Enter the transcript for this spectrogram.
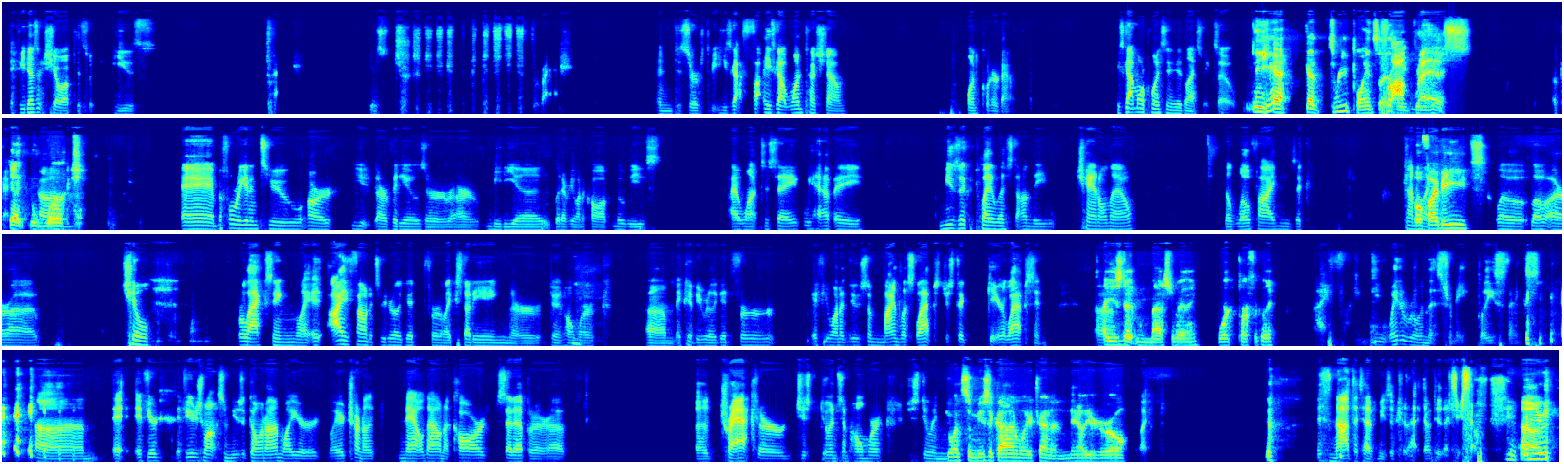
If he doesn't show up this week, he's trash. He's trash, and deserves to be. He's got five, he's got one touchdown, one quarter down. He's got more points than he did last week. So Yeah, got three points. Progress. Okay. Get worked. Um, and before we get into our our videos or our media, whatever you want to call it, movies, I want to say we have a music playlist on the channel now. The lo-fi music, kind of Lo-fi like beats. low, low or uh, chill, relaxing. Like it, I found it to be really good for like studying or doing homework. Um, it could be really good for if you want to do some mindless laps just to get your laps in. I used it in masturbating. Worked perfectly. I fucking way to ruin this for me, please. Thanks. um, if you're if you just want some music going on while you're while you're trying to nail down a car setup or a, a track or just doing some homework, just doing You want some music on while you're trying to nail your girl? This is not the type of music for that. Don't do that to yourself. What do you mean?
